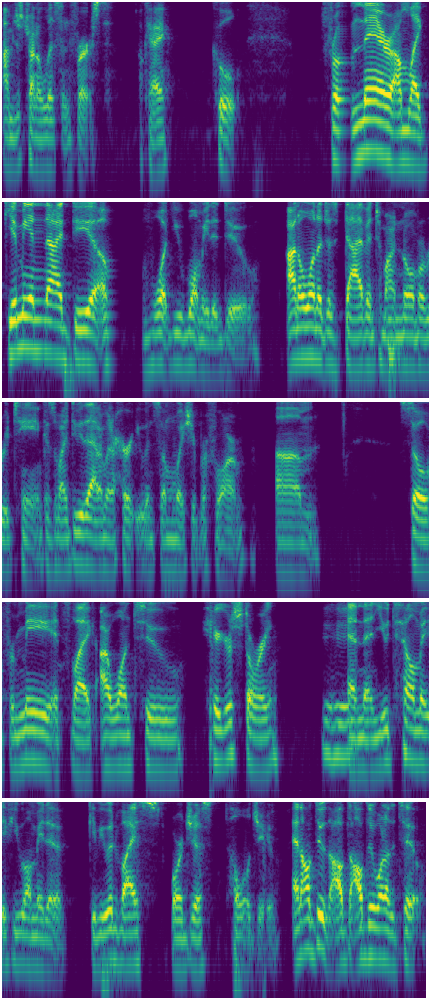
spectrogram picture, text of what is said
I'm just trying to listen first. Okay, cool. From there, I'm like, give me an idea of what you want me to do. I don't want to just dive into my normal routine because if I do that, I'm going to hurt you in some way, shape, or form. Um, so for me, it's like I want to hear your story, mm-hmm. and then you tell me if you want me to give you advice or just hold you, and I'll do that. I'll, I'll do one of the two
